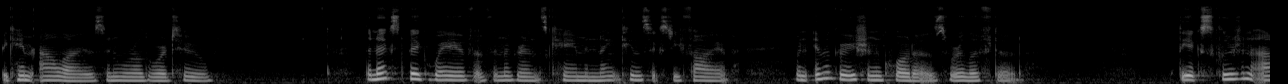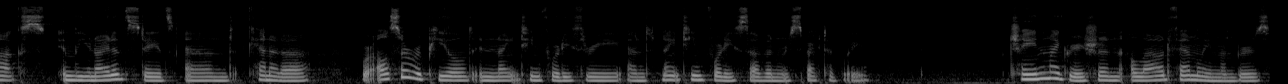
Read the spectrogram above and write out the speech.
became allies in World War II. The next big wave of immigrants came in 1965 when immigration quotas were lifted. The exclusion acts in the United States and Canada were also repealed in 1943 and 1947, respectively. Chain migration allowed family members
